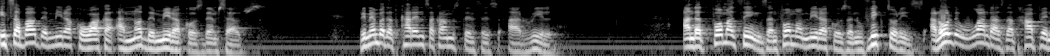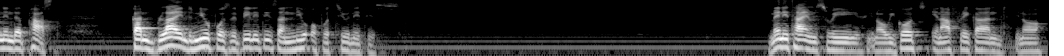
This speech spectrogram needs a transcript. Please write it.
It's about the miracle worker and not the miracles themselves. Remember that current circumstances are real. and that former things and former miracles and victories and all the wonders that happened in the past can blind new possibilities and new opportunities. Many times we, you know, we go in Africa and, you know,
